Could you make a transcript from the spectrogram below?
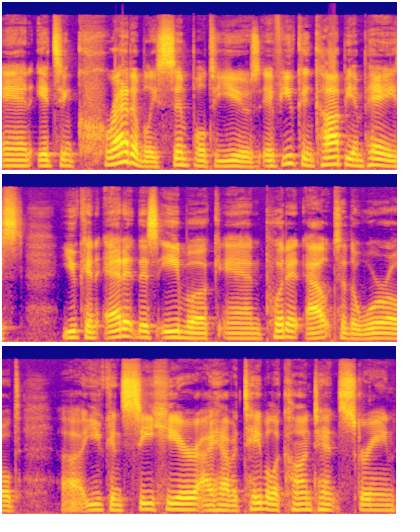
and it's incredibly simple to use. If you can copy and paste, you can edit this ebook and put it out to the world. Uh, you can see here I have a table of contents screen.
